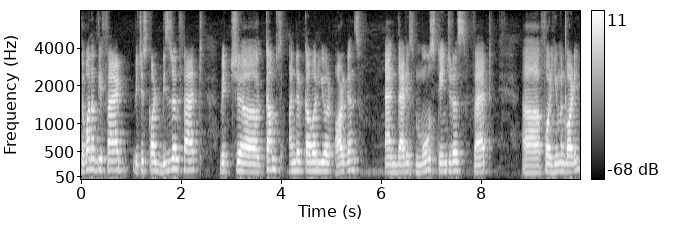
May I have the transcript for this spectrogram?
The one of the fat which is called visceral fat which uh, comes undercover your organs and that is most dangerous fat uh, for human body.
